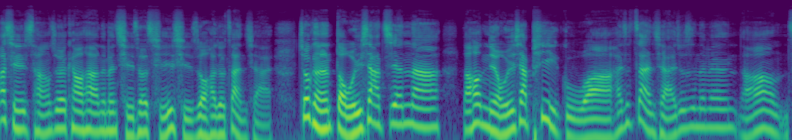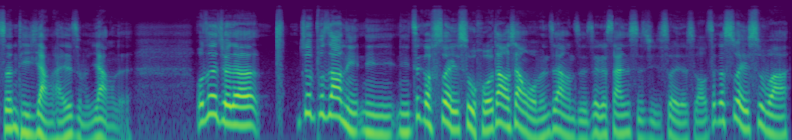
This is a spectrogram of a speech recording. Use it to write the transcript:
那其实常常就会看到他那边骑车骑一骑之后，他就站起来，就可能抖一下肩呐、啊，然后扭一下屁股啊，还是站起来，就是那边然后身体痒还是怎么样的。我真的觉得，就不知道你你你这个岁数活到像我们这样子，这个三十几岁的时候，这个岁数啊，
